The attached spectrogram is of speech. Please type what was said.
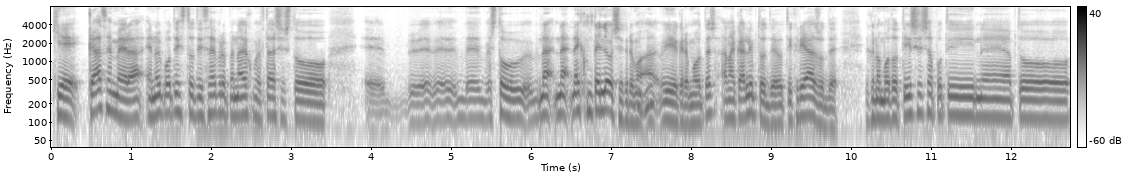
και κάθε μέρα, ενώ υποτίθεται ότι θα έπρεπε να έχουμε φτάσει στο. Ε, ε, ε στο να, να, να, έχουν τελειώσει οι εκκρεμότητες, ανακαλύπτονται ότι χρειάζονται γνωμοδοτήσεις από, ε, από το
